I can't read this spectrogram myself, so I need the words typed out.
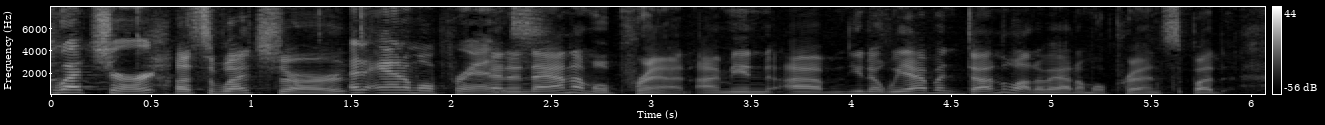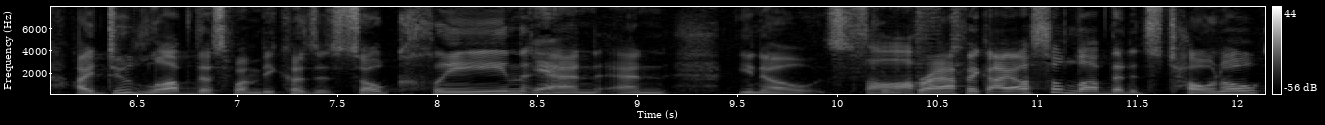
sweatshirt. A sweatshirt. An animal print. And an animal print. I mean, um, you know, we haven't done a lot of animal prints, but I do love this one because it's so clean yeah. and, and, you know, Soft. graphic. I also love that it's tonal,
